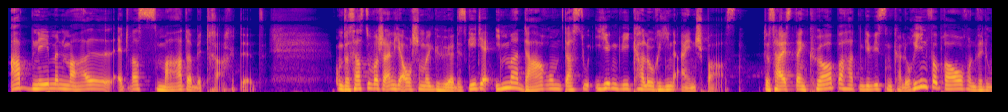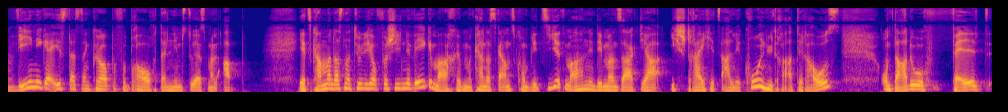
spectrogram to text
Abnehmen mal etwas smarter betrachtet. Und das hast du wahrscheinlich auch schon mal gehört. Es geht ja immer darum, dass du irgendwie Kalorien einsparst. Das heißt, dein Körper hat einen gewissen Kalorienverbrauch und wenn du weniger isst als dein Körper verbraucht, dann nimmst du erstmal ab. Jetzt kann man das natürlich auf verschiedene Wege machen. Man kann das ganz kompliziert machen, indem man sagt, ja, ich streiche jetzt alle Kohlenhydrate raus und dadurch fällt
